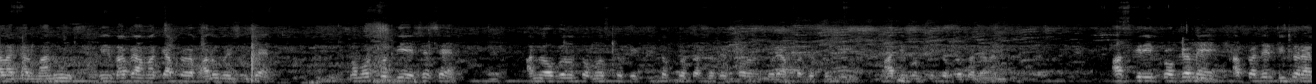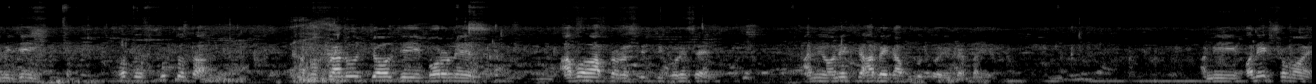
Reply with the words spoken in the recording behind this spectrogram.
এলাকার মানুষ যেভাবে আমাকে আপনারা ভালোবেসেছেন, সমর্থন দিয়ে এসেছেন, আমি অবনত মস্তকে কৃতজ্ঞতার সাথে স্মরণ করে আপনাদের প্রতি আজীবন কৃতজ্ঞতা জানাচ্ছি। আজকের এই প্রোগ্রামে আপনাদের ভিতরে আমি যেই স্বতঃস্ফূর্ততা এবং প্রাণোজ্জ্বল যে বরণের আবহাওয়া আপনারা সৃষ্টি করেছেন, আমি অনেকটা আবেগ আপ্লুত এই ব্যাপারে। আমি অনেক সময়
